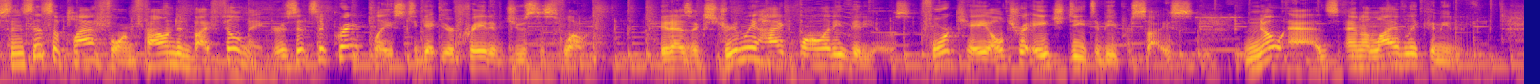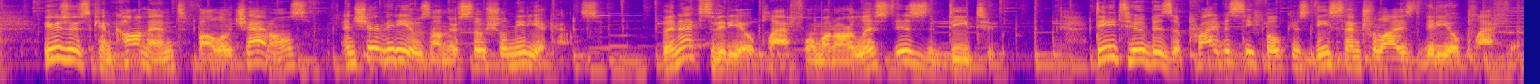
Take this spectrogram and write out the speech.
Since it's a platform founded by filmmakers, it's a great place to get your creative juices flowing. It has extremely high quality videos, 4K Ultra HD to be precise, no ads, and a lively community. Users can comment, follow channels, and share videos on their social media accounts. The next video platform on our list is DTube. DTube is a privacy focused decentralized video platform.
